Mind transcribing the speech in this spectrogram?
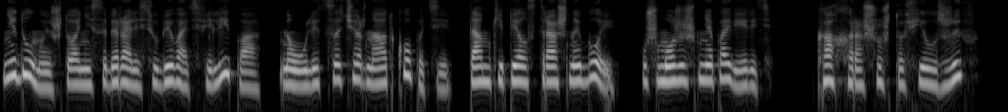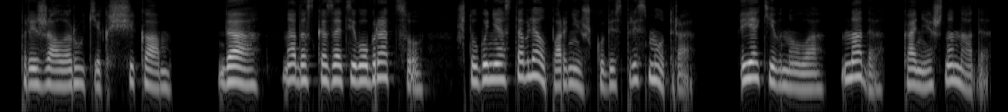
Не думаю, что они собирались убивать Филиппа, но улица черна от копоти. Там кипел страшный бой. Уж можешь мне поверить. Как хорошо, что Фил жив, прижала руки к щекам. Да, надо сказать его братцу, чтобы не оставлял парнишку без присмотра. Я кивнула. «Надо, конечно, надо.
